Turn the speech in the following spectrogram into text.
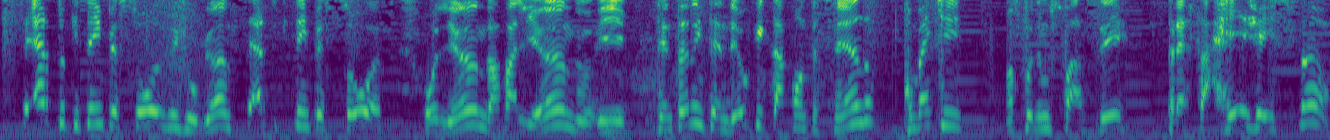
Certo que tem pessoas me julgando, certo que tem pessoas olhando, avaliando e tentando entender o que está acontecendo. Como é que nós podemos fazer para essa rejeição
